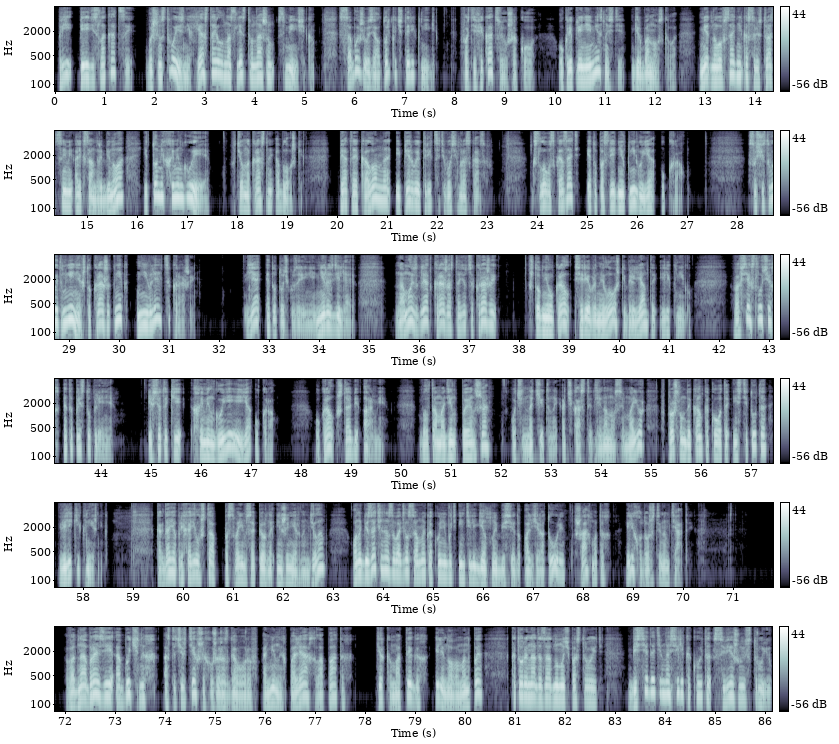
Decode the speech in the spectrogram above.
При передислокации большинство из них я оставил наследство нашим сменщикам. С собой же взял только четыре книги: фортификацию Ушакова, укрепление местности Гербановского, медного всадника с иллюстрациями Александра Бенуа и томик Хемингуэя в темно-красной обложке пятая колонна и первые тридцать восемь рассказов. К слову сказать, эту последнюю книгу я украл. Существует мнение, что кража книг не является кражей. Я эту точку зрения не разделяю. На мой взгляд, кража остается кражей, чтобы не украл серебряные ложки, бриллианты или книгу. Во всех случаях это преступление. И все-таки Хемингуэя я украл. Украл в штабе армии. Был там один ПНШ, очень начитанный, очкастый, длинноносый майор, в прошлом декан какого-то института, великий книжник. Когда я приходил в штаб по своим саперно-инженерным делам, он обязательно заводил со мной какую-нибудь интеллигентную беседу о литературе, шахматах или художественном театре. В однообразии обычных, осточертевших уже разговоров о минных полях, лопатах, киркомотыгах или новом НП, который надо за одну ночь построить, беседы эти вносили какую-то свежую струю.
